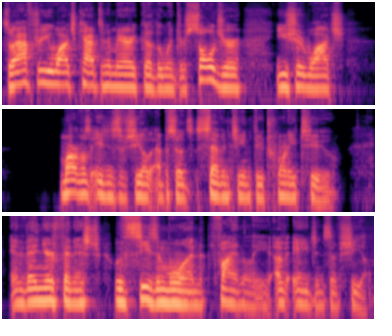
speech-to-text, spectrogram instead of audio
So after you watch Captain America the Winter Soldier, you should watch Marvel's Agents of S.H.I.E.L.D. episodes 17 through 22 and then you're finished with season one, finally, of Agents of S.H.I.E.L.D.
